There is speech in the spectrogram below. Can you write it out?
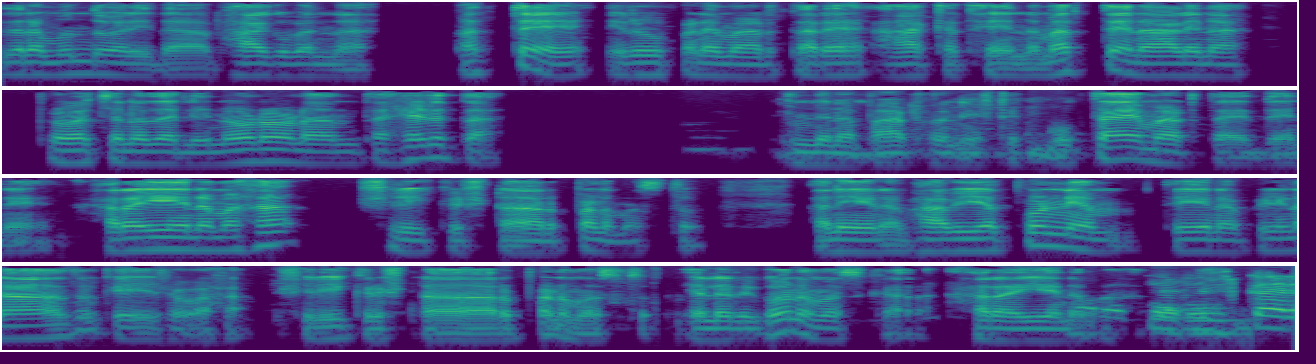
ಇದರ ಮುಂದುವರಿದ ಭಾಗವನ್ನ ಮತ್ತೆ ನಿರೂಪಣೆ ಮಾಡ್ತಾರೆ. ಆ ಕಥೆಯನ್ನ ಮತ್ತೆ ನಾಳಿನ ಪ್ರವಚನದಲ್ಲಿ ನೋಡೋಣ ಅಂತ ಹೇಳ್ತಾ ಇಂದಿನ ಪಾಠವನ್ನು ಇಷ್ಟಕ್ಕೆ ಮುಕ್ತಾಯ ಮಾಡ್ತಾ ಇದ್ದೇನೆ. ಹರಯೇ ನಮಃ. ಶ್ರೀಕೃಷ್ಣಾರ್ಪಣಮಸ್ತು. ಅನೇನ ಭಾವಿಯತ್ ಪುಣ್ಯಂ. ತೇನ ಪ್ರೀಣಾದು ಕೇಶವ. ಶ್ರೀಕೃಷ್ಣಾರ್ಪಣಮಸ್ತು. ಎಲ್ಲರಿಗೂ ನಮಸ್ಕಾರ. ಹರಯೇ ನಮಃ. ನಮಸ್ಕಾರ.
